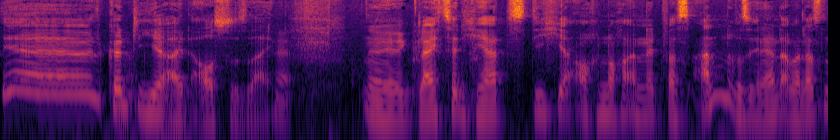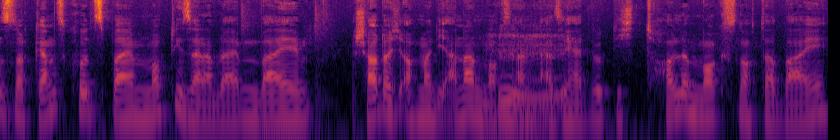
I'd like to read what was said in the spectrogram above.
ja. ja. könnte hier halt auch so sein. Ja. Äh, gleichzeitig hat es dich ja auch noch an etwas anderes erinnert, aber lass uns noch ganz kurz beim Mock-Designer bleiben, weil schaut euch auch mal die anderen Mocks mhm. an. Also er hat wirklich tolle Mocks noch dabei.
